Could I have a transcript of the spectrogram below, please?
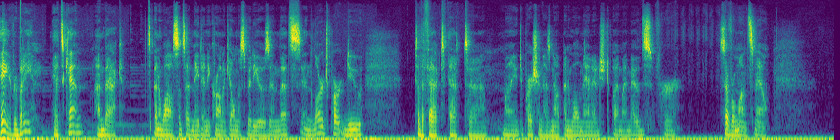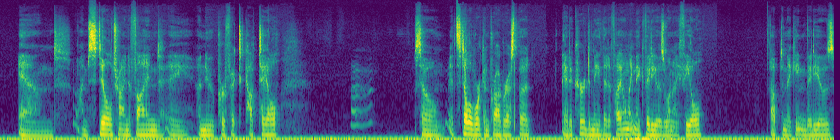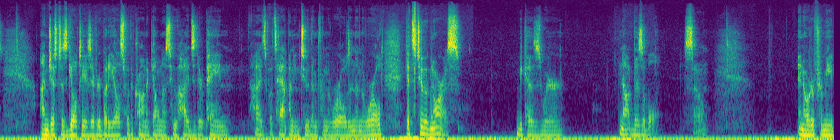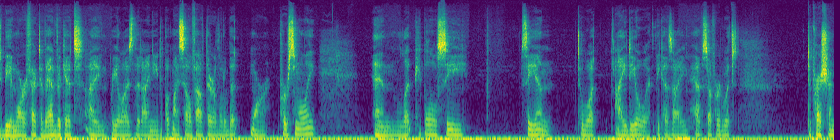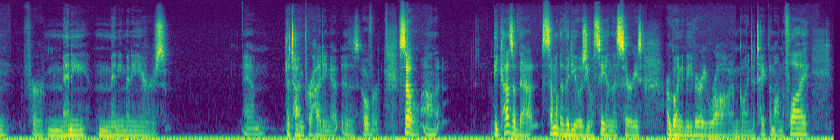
Hey everybody, it's Ken. I'm back. It's been a while since I've made any chronic illness videos, and that's in large part due to the fact that uh, my depression has not been well managed by my meds for several months now. And I'm still trying to find a, a new perfect cocktail. So it's still a work in progress, but it occurred to me that if I only make videos when I feel up to making videos, I'm just as guilty as everybody else with a chronic illness who hides their pain, hides what's happening to them from the world, and then the world gets to ignore us because we're not visible. So, in order for me to be a more effective advocate, I realized that I need to put myself out there a little bit more personally and let people see see in to what I deal with because I have suffered with depression for many, many, many years. And the time for hiding it is over. So, um, because of that, some of the videos you'll see in this series are going to be very raw. I'm going to take them on the fly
